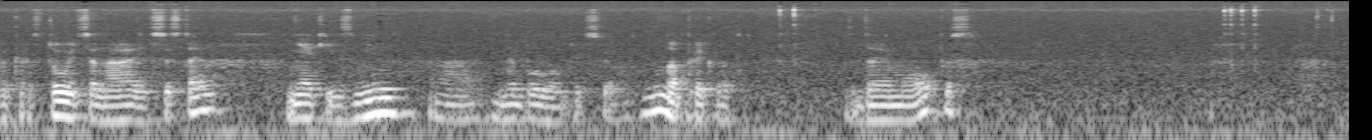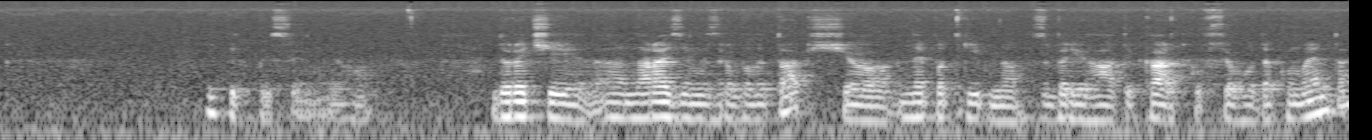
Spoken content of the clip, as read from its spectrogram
використовується наразі в системі. Ніяких змін не було до цього. Ну, наприклад, додаємо опис і підписуємо його. До речі, е, наразі ми зробили так, що не потрібно зберігати картку всього документа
